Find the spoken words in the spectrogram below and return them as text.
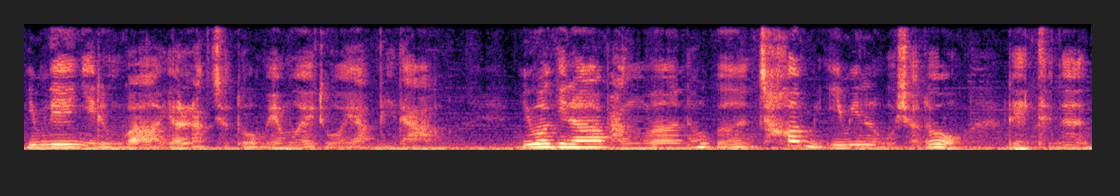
임대인 이름과 연락처도 메모해 두어야 합니다. 유학이나 방문 혹은 처음 이민을 오셔도 렌트는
